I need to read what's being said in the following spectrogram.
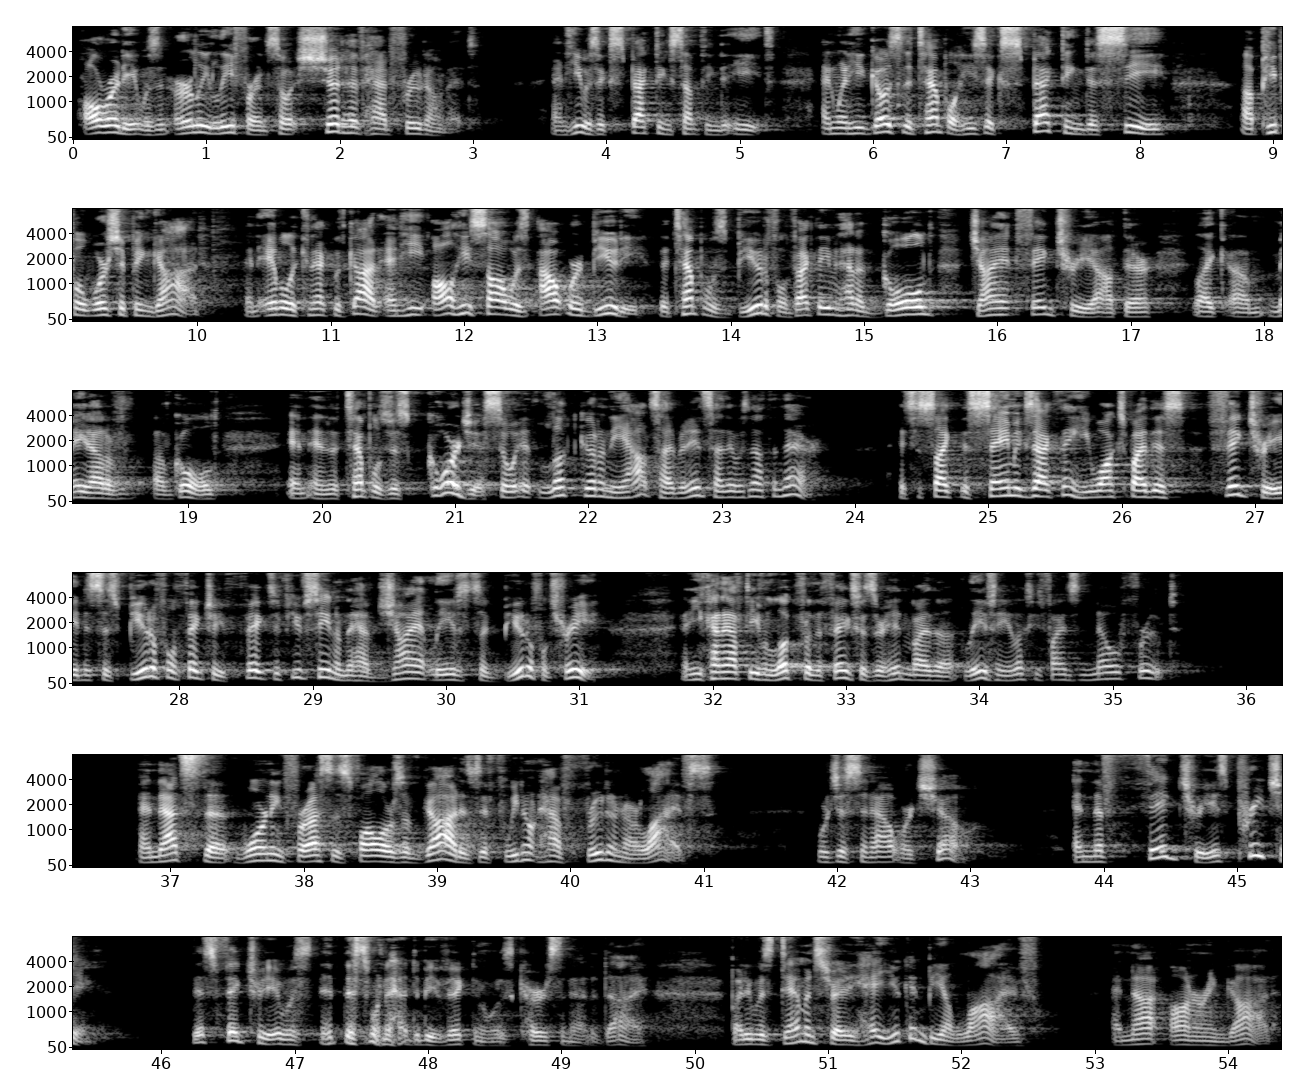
already. It was an early leafer, and so it should have had fruit on it. And he was expecting something to eat. And when he goes to the temple, he's expecting to see uh, people worshiping God and able to connect with God. And he, all he saw was outward beauty. The temple was beautiful. In fact, they even had a gold giant fig tree out there, like um, made out of, of gold. And, and the temple is just gorgeous. So it looked good on the outside, but inside there was nothing there. It's just like the same exact thing. He walks by this fig tree, and it's this beautiful fig tree. Figs, if you've seen them, they have giant leaves. It's a beautiful tree. And you kind of have to even look for the figs because they're hidden by the leaves. And he looks, he finds no fruit. And that's the warning for us as followers of God is if we don't have fruit in our lives, we're just an outward show. And the fig tree is preaching. This fig tree, it was, it, this one had to be a victim, it was cursed and had to die. But he was demonstrating, hey, you can be alive and not honoring God.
